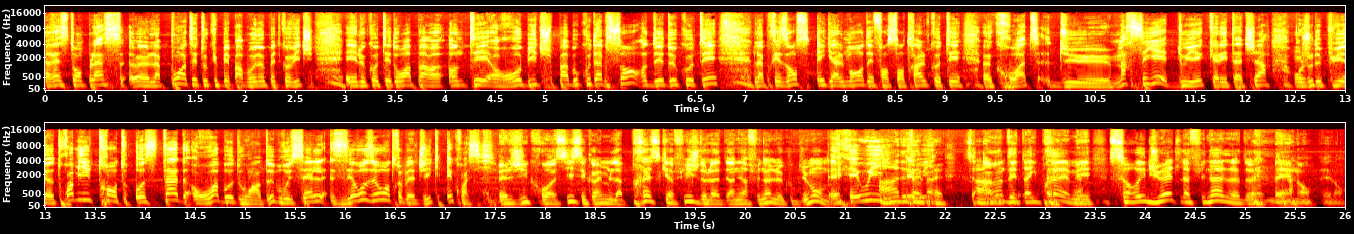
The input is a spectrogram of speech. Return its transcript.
reste en place. La pointe est occupée par Bruno Petkovic et le côté droit par euh, Ante Robic. Pas beaucoup d'absents des deux côtés. La présence également en défense centrale côté euh, croate du Marseillais Douillet Kaletachar. On joue depuis euh, 3 minutes 30 au stade Roi-Baudouin de Bruxelles. 0-0 entre Belgique et Croatie. Belgique-Croatie, c'est quand même la presque affiche de la dernière finale de Coupe du Monde. Et oui, À un eh détail oui. près. C'est à un détail près, mais ça aurait dû être la finale de. Mais non, mais non.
